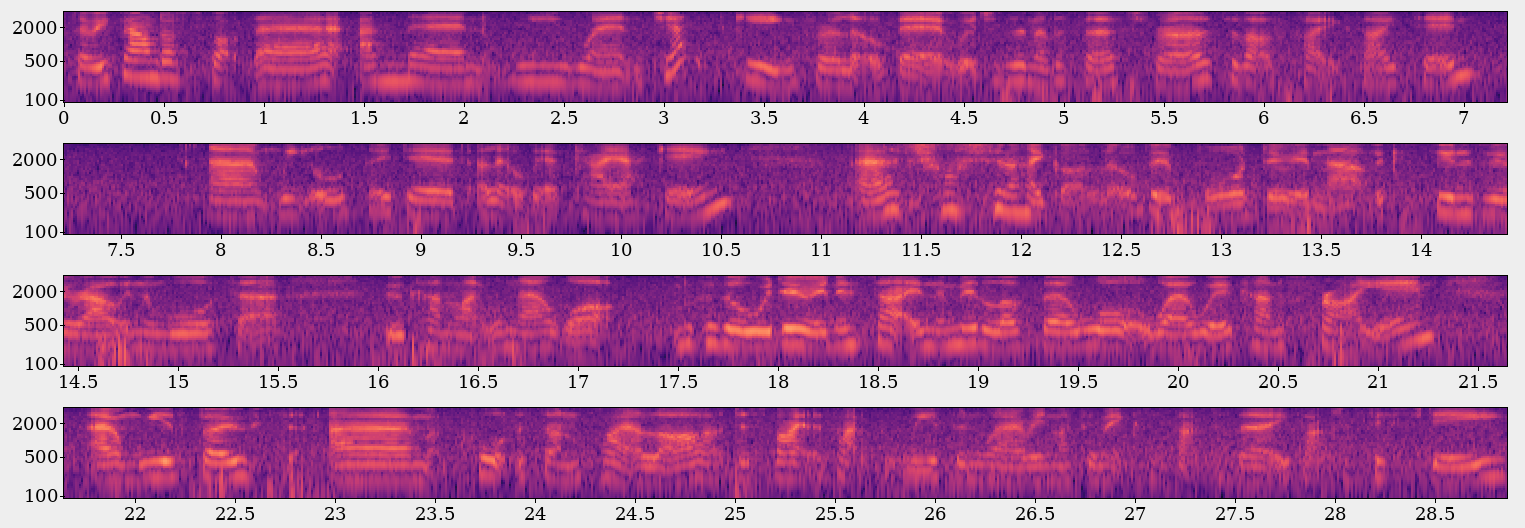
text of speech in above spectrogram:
So we found our spot there and then we went jet skiing for a little bit, which is another first for us. So that was quite exciting. Um, we also did a little bit of kayaking. Uh, Josh and I got a little bit bored doing that because as soon as we were out in the water, we were kind of like, well now what? Because all we're doing is sat in the middle of the water where we're kind of frying um, we have both um, caught the sun quite a lot despite the fact that we have been wearing like a mix of factor 30 factor 50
